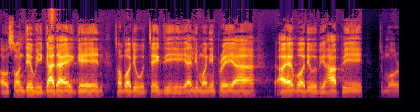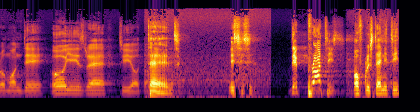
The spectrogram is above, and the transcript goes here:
On Sunday we gather again. Somebody will take the early morning prayer. Everybody will be happy. Tomorrow, Monday, oh Israel, to your tent. This is it. The practice of Christianity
